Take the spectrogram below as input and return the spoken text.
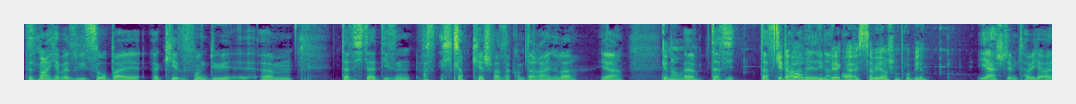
Das mache ich aber sowieso bei äh, Käsefondue, äh, ähm, dass ich da diesen, was, ich glaube Kirschwasser kommt da rein, oder? Ja. Genau. Äh, ja. dass ich das Geht aber auch mit Himbeergeist, habe ich auch schon probiert. Ja, stimmt, habe ich auch,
